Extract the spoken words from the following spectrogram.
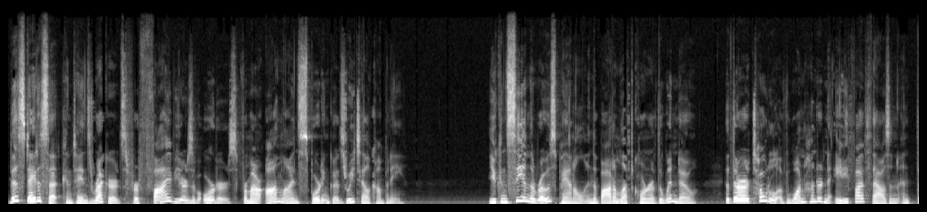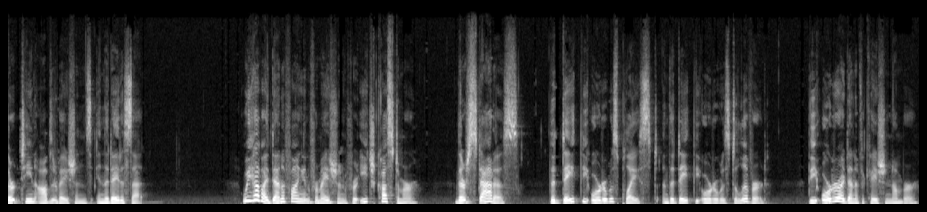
This dataset contains records for five years of orders from our online sporting goods retail company. You can see in the rows panel in the bottom left corner of the window that there are a total of 185,013 observations in the dataset. We have identifying information for each customer, their status, the date the order was placed and the date the order was delivered, the order identification number,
